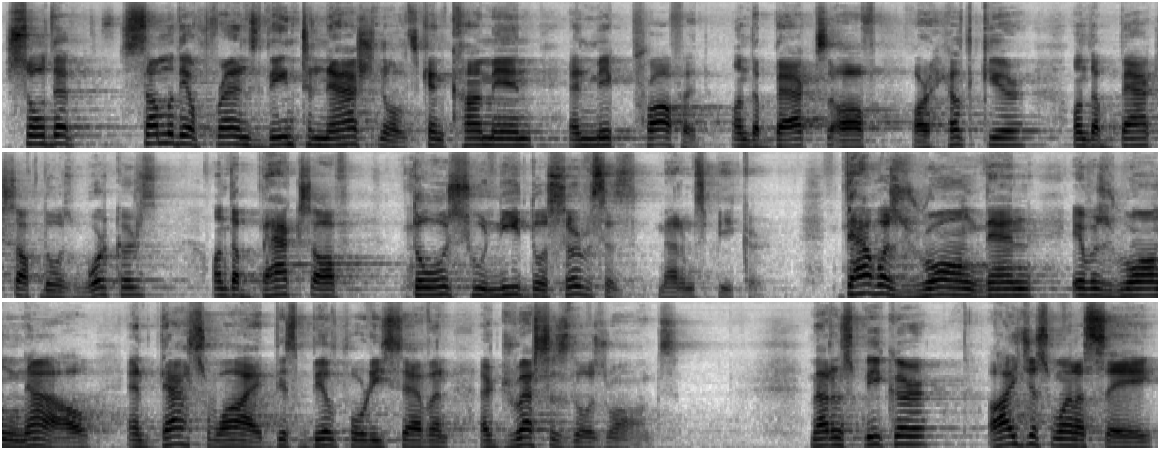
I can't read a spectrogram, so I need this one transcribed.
So that some of their friends, the internationals, can come in and make profit on the backs of our healthcare, on the backs of those workers, on the backs of those who need those services, Madam Speaker. That was wrong then, it was wrong now, and that's why this Bill 47 addresses those wrongs. Madam Speaker, I just want to say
